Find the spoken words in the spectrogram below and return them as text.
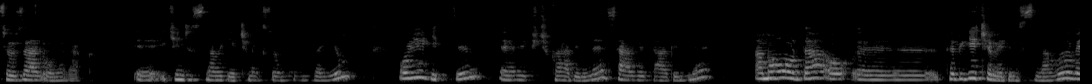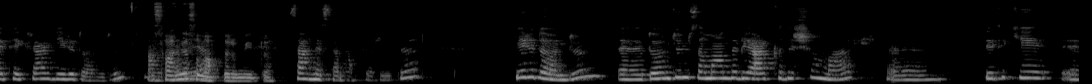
sözel olarak e, ikinci sınavı geçmek zorundayım. Oraya gittim e, küçük abimle, Servet abimle. Ama orada o e, tabii geçemedim sınavı ve tekrar geri döndüm. Sahne sanatları mıydı? Sahne sanatlarıydı. Geri döndüm. E, döndüğüm zaman da bir arkadaşım var. E, dedi ki e,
